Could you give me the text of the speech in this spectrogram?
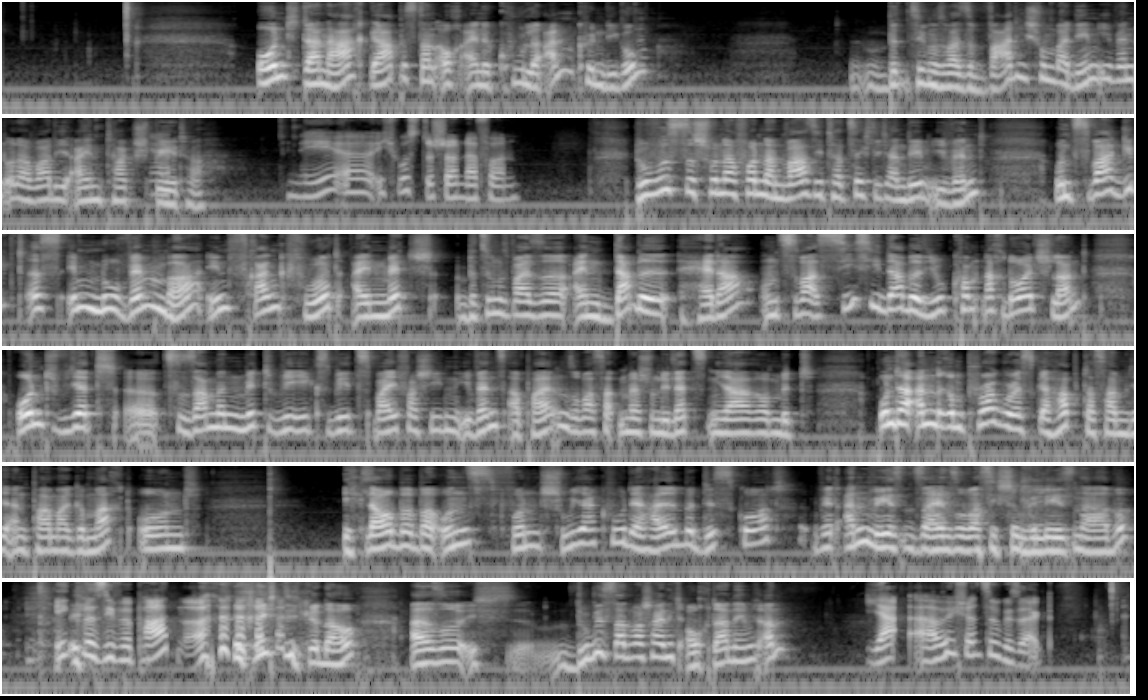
Und danach gab es dann auch eine coole Ankündigung. Beziehungsweise war die schon bei dem Event oder war die einen Tag später? Ja. Nee, äh, ich wusste schon davon. Du wusstest schon davon, dann war sie tatsächlich an dem Event. Und zwar gibt es im November in Frankfurt ein Match, beziehungsweise ein Doubleheader. Und zwar CCW kommt nach Deutschland und wird äh, zusammen mit WXW zwei verschiedene Events abhalten. Sowas hatten wir schon die letzten Jahre mit unter anderem Progress gehabt. Das haben die ein paar Mal gemacht. Und ich glaube, bei uns von Shuyaku, der halbe Discord, wird anwesend sein, so was ich schon gelesen habe. Inklusive ich, Partner. richtig, genau. Also ich, du bist dann wahrscheinlich auch da, nehme ich an. Ja, habe ich schon zugesagt.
